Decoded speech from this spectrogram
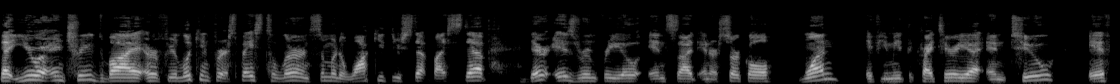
that you are intrigued by, or if you're looking for a space to learn, someone to walk you through step by step, there is room for you inside Inner Circle. One, if you meet the criteria, and two, if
